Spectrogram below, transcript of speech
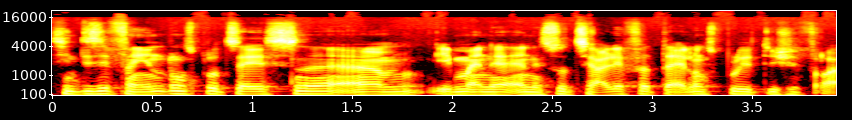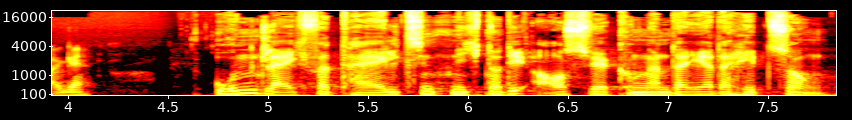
sind diese Veränderungsprozesse ähm, eben eine, eine soziale verteilungspolitische Frage. Ungleich verteilt sind nicht nur die Auswirkungen der Erderhitzung,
